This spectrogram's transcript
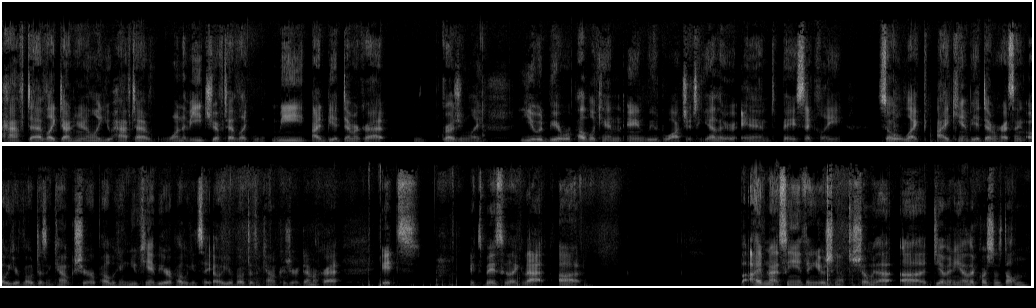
have to have like down here in Illinois, you have to have one of each. You have to have like me, I'd be a Democrat, grudgingly. You would be a Republican, and we would watch it together. And basically, so like I can't be a Democrat saying, "Oh, your vote doesn't count because you're a Republican." You can't be a Republican say, "Oh, your vote doesn't count because you're a Democrat." It's it's basically like that. Uh, but I have not seen anything. You're just gonna have to show me that. Uh, do you have any other questions, Dalton?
